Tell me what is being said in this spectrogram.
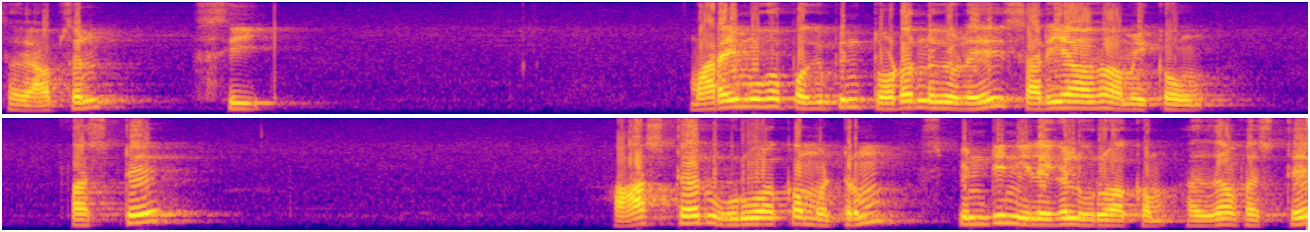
sorry option C மறைமுக பகுப்பின் தொடர் நிகழ்வை சரியாக அமைக்கவும். ஃபஸ்ட்டு ஆஸ்டர் உருவாக்கம் மற்றும் ஸ்பிண்டின் இலைகள் உருவாக்கம். அதுதான் ஃபஸ்ட்டு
